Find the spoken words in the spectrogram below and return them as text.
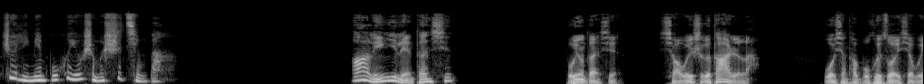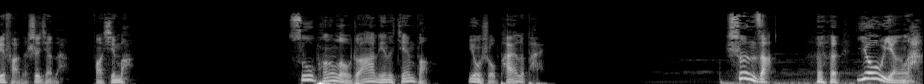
这里面不会有什么事情吧？阿林一脸担心，不用担心，小薇是个大人了，我想她不会做一些违法的事情的，放心吧。苏鹏搂着阿林的肩膀，用手拍了拍。顺子，呵呵，又赢了。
